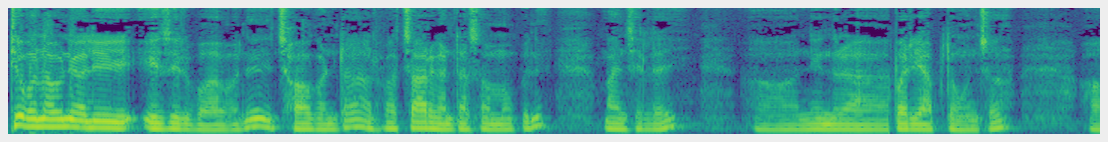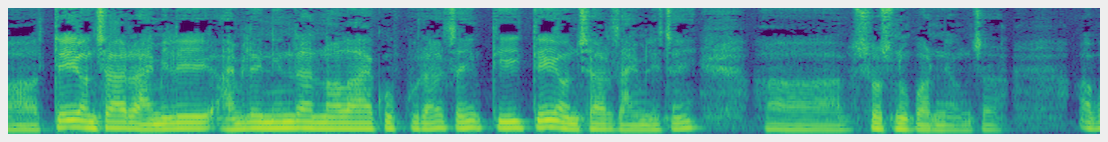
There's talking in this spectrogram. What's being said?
त्योभन्दा पनि अलि एजेड भयो भने छ घन्टा अथवा चार घन्टासम्म पनि मान्छेलाई निन्द्रा पर्याप्त हुन्छ। त्यही अनुसार हामीले हामीले निन्द्रा नलागेको कुरा चाहिँ त्यही त्यही अनुसार हामीले चाहिँ सोच्नुपर्ने हुन्छ। अब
